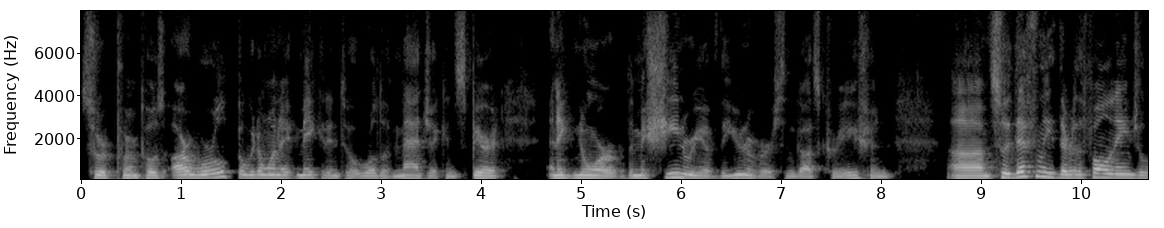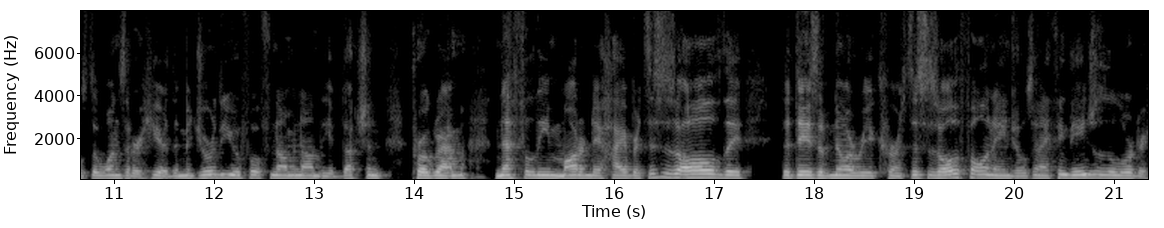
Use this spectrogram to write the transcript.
superimpose our world but we don't want to make it into a world of magic and spirit and ignore the machinery of the universe and god's creation um, so definitely, they're the fallen angels, the ones that are here. The majority of the UFO phenomenon, the abduction program, Nephilim, modern day hybrids. This is all the the days of Noah reoccurrence. This is all the fallen angels, and I think the angels of the Lord are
